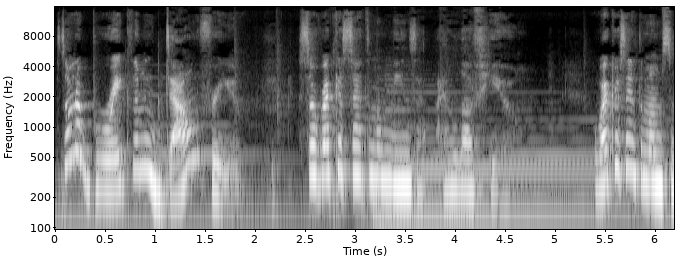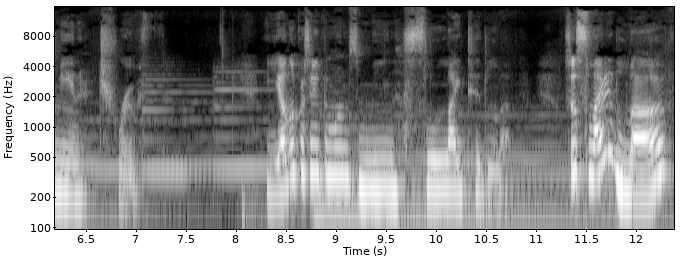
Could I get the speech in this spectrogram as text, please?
So I'm gonna break them down for you. So red chrysanthemum means I love you. White chrysanthemums mean truth. Yellow chrysanthemums mean slighted love. So slighted love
